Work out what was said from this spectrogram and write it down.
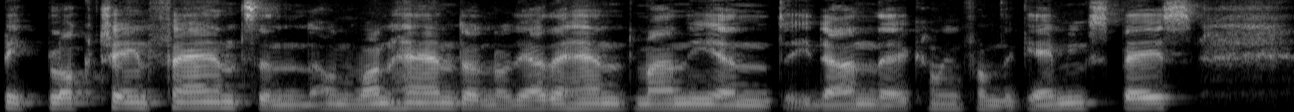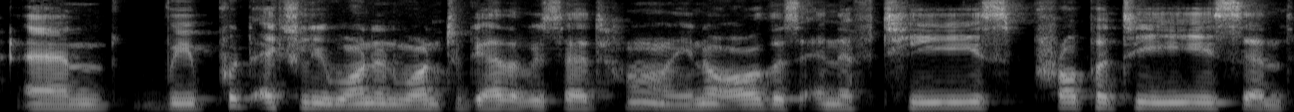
big blockchain fans. And on one hand, and on the other hand, Mani and Idan, they're coming from the gaming space. And we put actually one and one together. We said, huh, you know, all this NFTs, properties, and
